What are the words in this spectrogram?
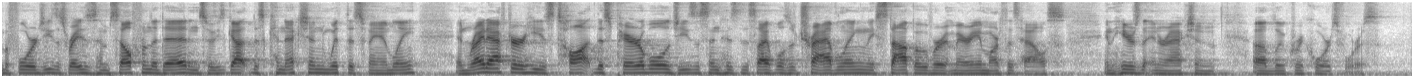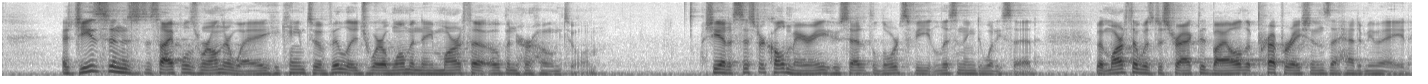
before Jesus raises himself from the dead. And so he's got this connection with this family. And right after he has taught this parable, Jesus and his disciples are traveling. They stop over at Mary and Martha's house. And here's the interaction uh, Luke records for us. As Jesus and his disciples were on their way, he came to a village where a woman named Martha opened her home to him. She had a sister called Mary who sat at the Lord's feet listening to what he said. But Martha was distracted by all the preparations that had to be made.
